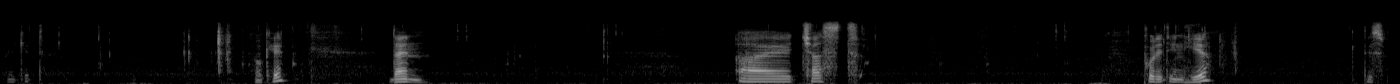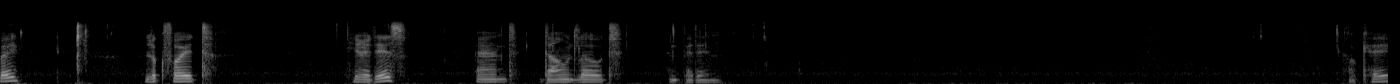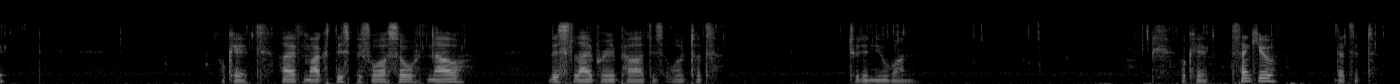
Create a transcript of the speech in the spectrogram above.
Make it Okay. Then I just put it in here this way. Look for it. Here it is. And download and bed in. Okay Okay, I've marked this before, so now this library part is altered to the new one. Okay, thank you. That's it.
